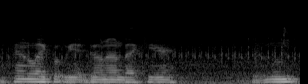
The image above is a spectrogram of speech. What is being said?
I kind of like what we had going on back here for the moment.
